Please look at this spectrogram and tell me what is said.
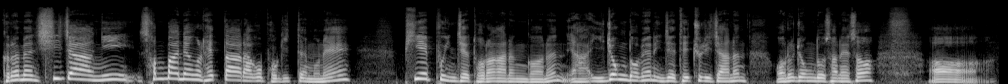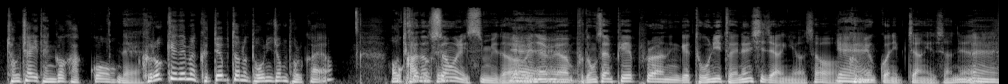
그러면 시장이 선반영을 했다라고 보기 때문에 PF 이제 돌아가는 거는 야 이 정도면 이제 대출 이자는 어느 정도 선에서 어 정착이 된 것 같고 네. 그렇게 되면 그때부터는 돈이 좀 돌까요? 뭐 가능성은 있습니다. 예. 왜냐하면 부동산 PF라는 게 돈이 되는 시장이어서 예. 금융권 입장에서는 네.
